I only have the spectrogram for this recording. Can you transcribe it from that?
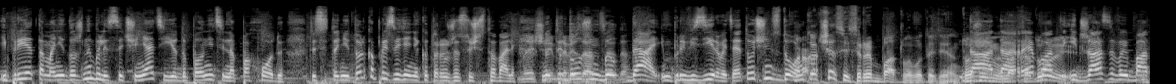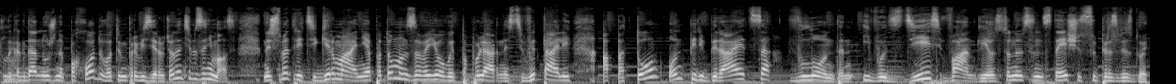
и при этом они должны были сочинять ее дополнительно по ходу. То есть это не только произведения, которые уже существовали, Но еще ты должен был, импровизация, да? импровизировать, а это очень здорово. Ну, как сейчас есть рэп-батлы вот эти. Тоже Да, да, рэп-батлы и джазовые батлы, когда нужно по ходу вот импровизировать. Он этим занимался. Значит, смотрите, Германия, потом он завоевывает популярность в Италии, а потом он перебирается в Лондон. И вот здесь, в Англии, он становится настоящей суперзвездой.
